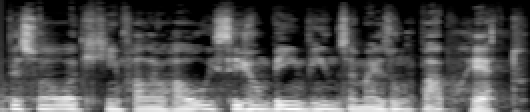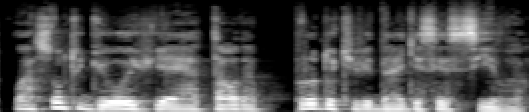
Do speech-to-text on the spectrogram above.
pessoal, aqui quem fala é o Raul e sejam bem-vindos a mais um Papo Reto. O assunto de hoje é a tal da produtividade excessiva.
